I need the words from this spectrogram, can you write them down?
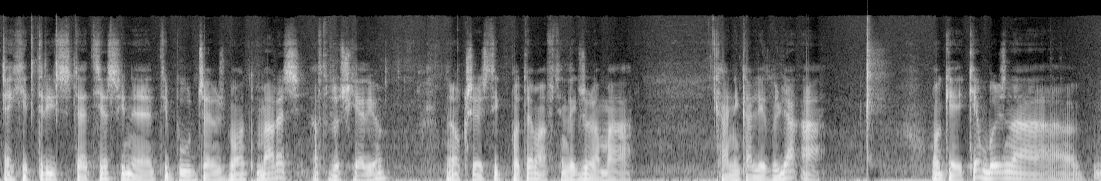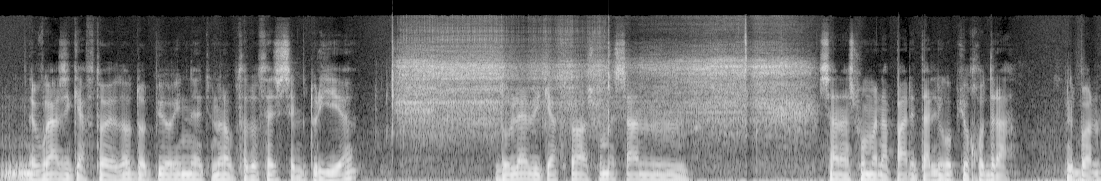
Έχει τρεις τέτοιες, είναι τύπου James Bond. Μ' αρέσει αυτό το σχέδιο. Δεν έχω ξυριστεί ποτέ με αυτήν, δεν ξέρω αν κάνει καλή δουλειά. Α, OK, okay. και μπορείς να βγάζει και αυτό εδώ, το οποίο είναι την ώρα που θα το θέσεις σε λειτουργία. Δουλεύει και αυτό ας πούμε σαν, σαν ας πούμε να πάρει τα λίγο πιο χοντρά. Λοιπόν,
